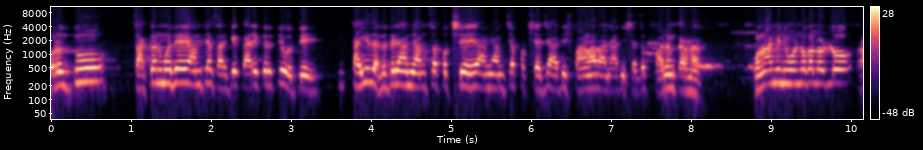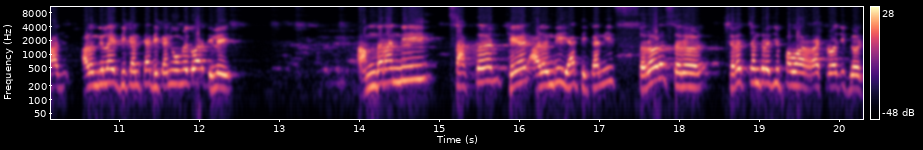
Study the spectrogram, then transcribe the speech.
परंतु चाकणमध्ये आमच्या सारखे कार्यकर्ते होते की काही झालं तरी आम्ही आमचा पक्ष आहे आम्ही आमच्या पक्षाचे आदेश पाळणार आणि आदेशाचं पालन करणार. म्हणून आम्ही निवडणुका लढलो. राज आळंदीला ठिकाण ठिकाणी त्या ठिकाणी उमेदवार दिले. आमदारांनी साखर खेड आळंदी या ठिकाणी सरळ सरळ शरदचंद्रजी पवार राष्ट्रवादी गट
